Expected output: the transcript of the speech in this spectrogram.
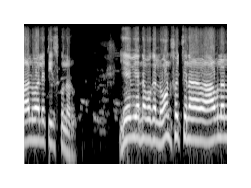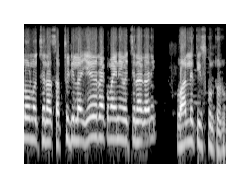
వాళ్ళు వాళ్ళే తీసుకున్నారు. ఏవి అన్న ఒక లోన్స్ వచ్చినా ఆవుల లోన్ వచ్చినా సబ్సిడీలో ఏ రకమైనవి వచ్చినా కానీ వాళ్ళే తీసుకుంటారు.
